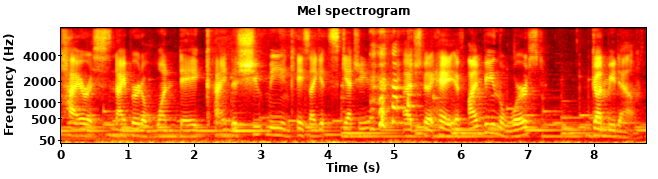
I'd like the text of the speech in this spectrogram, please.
hire a sniper to one day kind of shoot me in case I get sketchy. I'd just be like, hey, if I'm being the worst, gun me down.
